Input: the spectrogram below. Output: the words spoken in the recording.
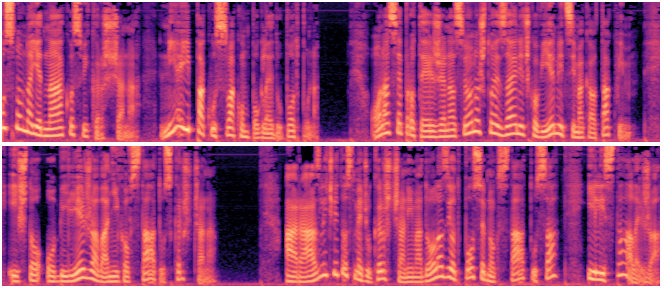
Osnovna jednakost svih kršćana nije ipak u svakom pogledu potpuna. Ona se proteže na sve ono što je zajedničko vjernicima kao takvim i što obilježava njihov status kršćana. A različitost među kršćanima dolazi od posebnog statusa ili staleža,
